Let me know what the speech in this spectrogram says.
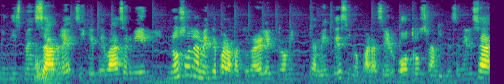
indispensable, sí que te va a servir no solamente para facturar electrónicamente, sino para hacer otros trámites en el SAT.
